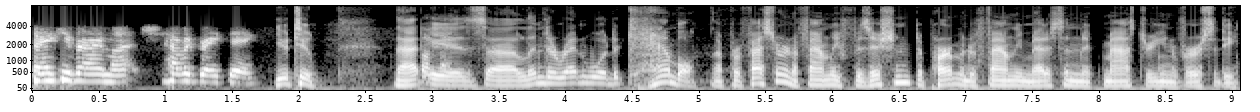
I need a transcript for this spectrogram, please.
Thank you very much. Have a great day. You too. That okay. is uh, Lynda Redwood Campbell, a professor and a family physician, Department of Family Medicine, McMaster University.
